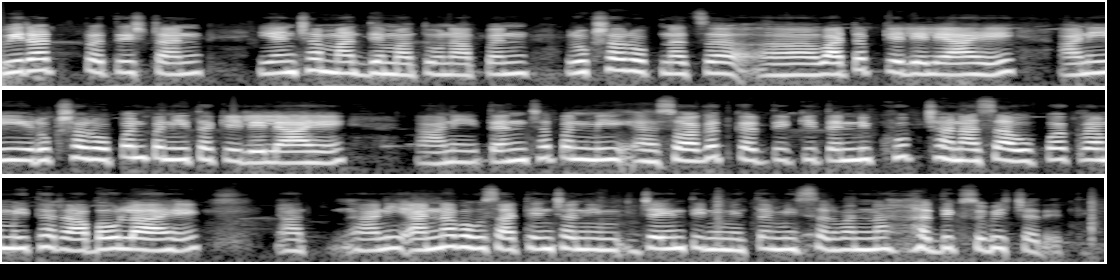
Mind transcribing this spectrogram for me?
विराट प्रतिष्ठान यांच्या माध्यमातून आपण वृक्षारोपणाचं वाटप केलेले आहे आणि वृक्षारोपण पण इथं केलेलं आहे. आणि त्यांचं पण मी स्वागत करते की त्यांनी खूप छान असा उपक्रम इथं राबवला आहे. आणि अण्णाभाऊ साठेंच्या निम जयंतीनिमित्त मी सर्वांना हार्दिक शुभेच्छा देते.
